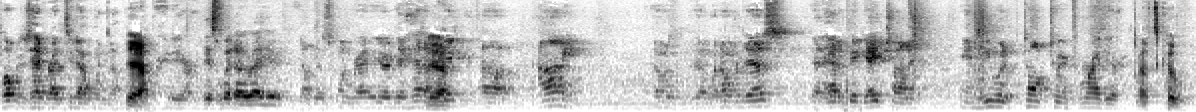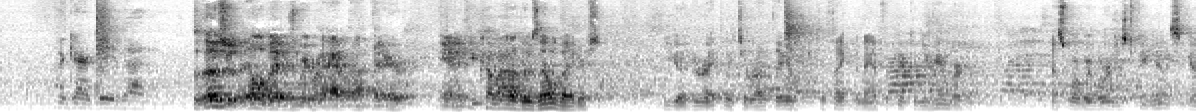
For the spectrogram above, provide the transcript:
poked his head right through that window. Yeah. Right here. This window right here. Now, this one right here, they had a Yeah. big uh, awning that, was, that went over this, that had a big H on it, and he would have talked to him from right here. That's cool. I guarantee you that. So those are the elevators we were at right there. And if you come out of those elevators, you go directly to right there to thank the man for cooking your hamburger. That's where we were just a few minutes ago.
